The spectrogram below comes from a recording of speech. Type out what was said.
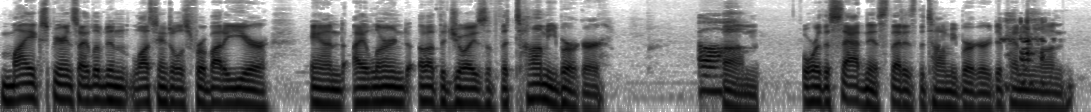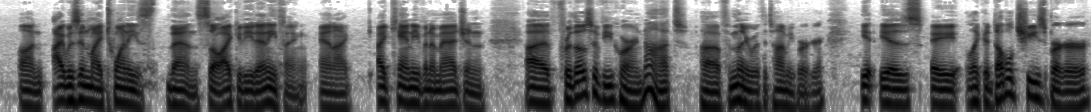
my experience, I lived in Los Angeles for about a year, and I learned about the joys of the Tommy Burger. oh um, or the sadness that is the Tommy Burger, depending on on. I was in my twenties then, so I could eat anything, and I I can't even imagine. Uh, for those of you who are not uh, familiar with the Tommy Burger, it is a like a double cheeseburger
